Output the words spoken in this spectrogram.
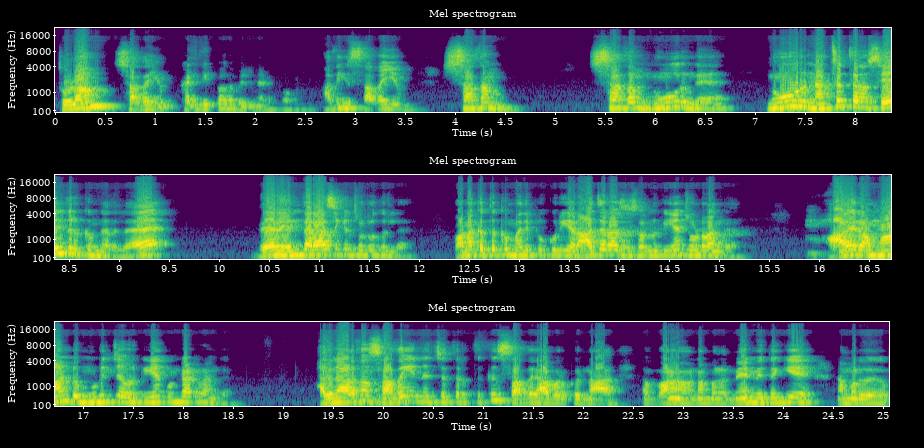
துலாம் சதயம். கண்டிப்பாக வெளிநாடு போகணும். அதையும் சதயம் சதம். சதம் நூறுங்க. நூறு நட்சத்திரம் சேர்ந்துருக்குங்க அதில். வேற எந்த ராசிக்கும் சொல்றது இல்லை வணக்கத்துக்கு மதிப்புக்குரிய ராஜராஜ சோழனுக்கு ஏன் சொல்றாங்க? ஆயிரம் ஆண்டு முடிஞ்சவருக்கு ஏன் கொண்டாடுறாங்க? அதனால தான் சதய நட்சத்திரத்துக்கு சத அவருக்கு நான் வன- நம்ம மேன்மை தங்கிய நமது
